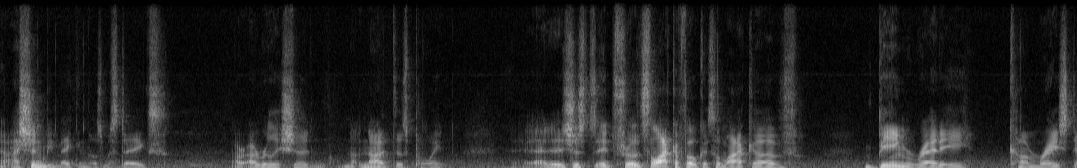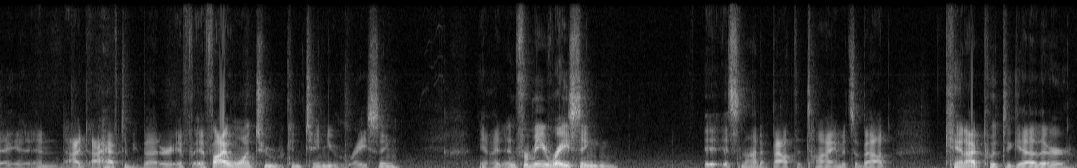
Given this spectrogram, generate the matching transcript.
I shouldn't be making those mistakes. I, I really shouldn't. Not, not, at this point. And it's just it for it's a lack of focus, a lack of being ready come race day, and I, I have to be better. If if I want to continue racing, you know, and for me, racing, it's not about the time. It's about can I put together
